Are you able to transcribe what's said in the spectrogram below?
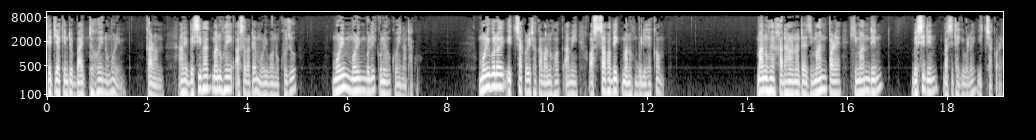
তেতিয়া কিন্তু বাধ্য হৈ নমৰিম কাৰণ আমি বেছিভাগ মানুহেই আচলতে মৰিব নোখোজো। মৰিম মৰিম বুলি কোনেও কৈ নাথাকো। মৰিবলৈ ইচ্ছা কৰি থকা মানুহক আমি অস্বাভাৱিক মানুহ বুলিহে ক'ম। মানুহে সাধাৰণতে যিমান পাৰে সিমান দিন বেছি দিন বাচি থাকিবলৈ ইচ্ছা কৰে।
